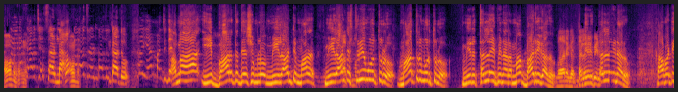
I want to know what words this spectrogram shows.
అవును, సంవత్సరాలు అవును. సేవ చేస్తాడు ఒక అవును. రోజు రెండు రోజులు కాదు. అమ్మా ఈ భారతదేశంలో మీలాంటి మా మీలాంటి స్త్రీమూర్తులు మాతృమూర్తులు మీరు తల్లి అయిపోయినారమ్మా భార్య కాదు. మీరు. తల్లి అయినారు. కాబట్టి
